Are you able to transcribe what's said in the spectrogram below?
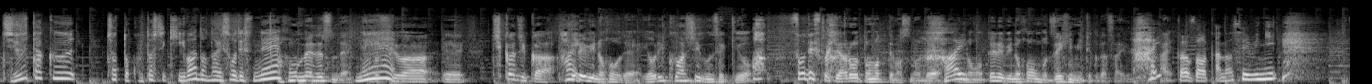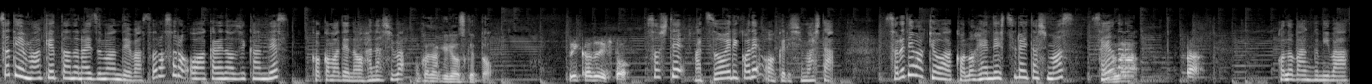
住宅ちょっと今年キーワードになりそうですね。本命ですね。ね。今年は、えー、近々テレビの方でより詳しい分析を、はい、そうです少しやろうと思ってますので、はい、あのテレビの方もぜひ見てください、はい、はい、どうぞお楽しみにさてマーケットアナライズマンデーはそろそろお別れの時間です。ここまでのお話は岡崎亮介と追加税と。そして松尾恵理子でお送りしました。それでは今日はこの辺で失礼いたします。さようなら。この番組は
